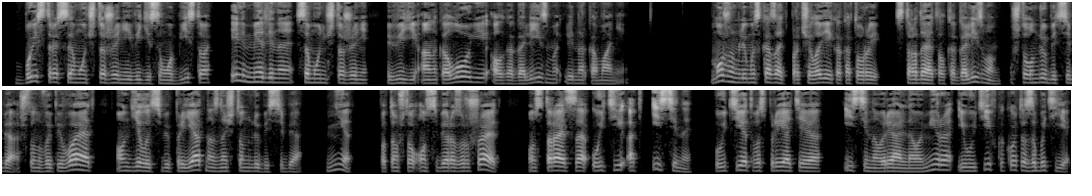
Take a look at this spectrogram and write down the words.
– быстрое самоуничтожение в виде самоубийства или медленное самоуничтожение в виде онкологии, алкоголизма или наркомании. Можем ли мы сказать про человека, который страдает алкоголизмом, что он любит себя, что он выпивает, он делает себе приятно, значит он любит себя? Нет, потому что он себя разрушает, он старается уйти от истины, уйти от восприятия истинного реального мира и уйти в какое-то забытье.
